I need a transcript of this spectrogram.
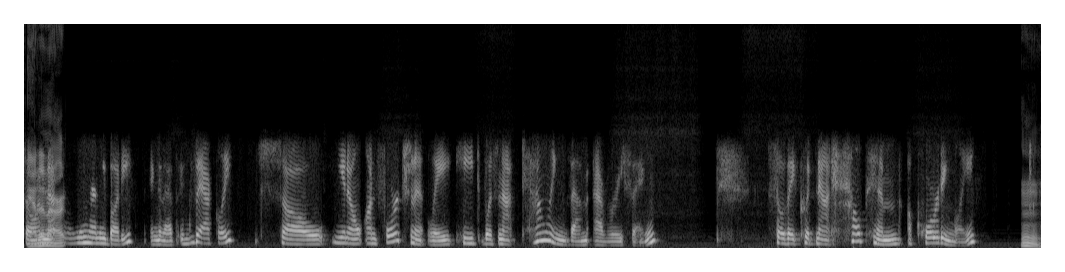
So and I'm not art. blaming anybody. And that's exactly. So, you know, unfortunately, he was not telling them everything. So they could not help him accordingly. Mm.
